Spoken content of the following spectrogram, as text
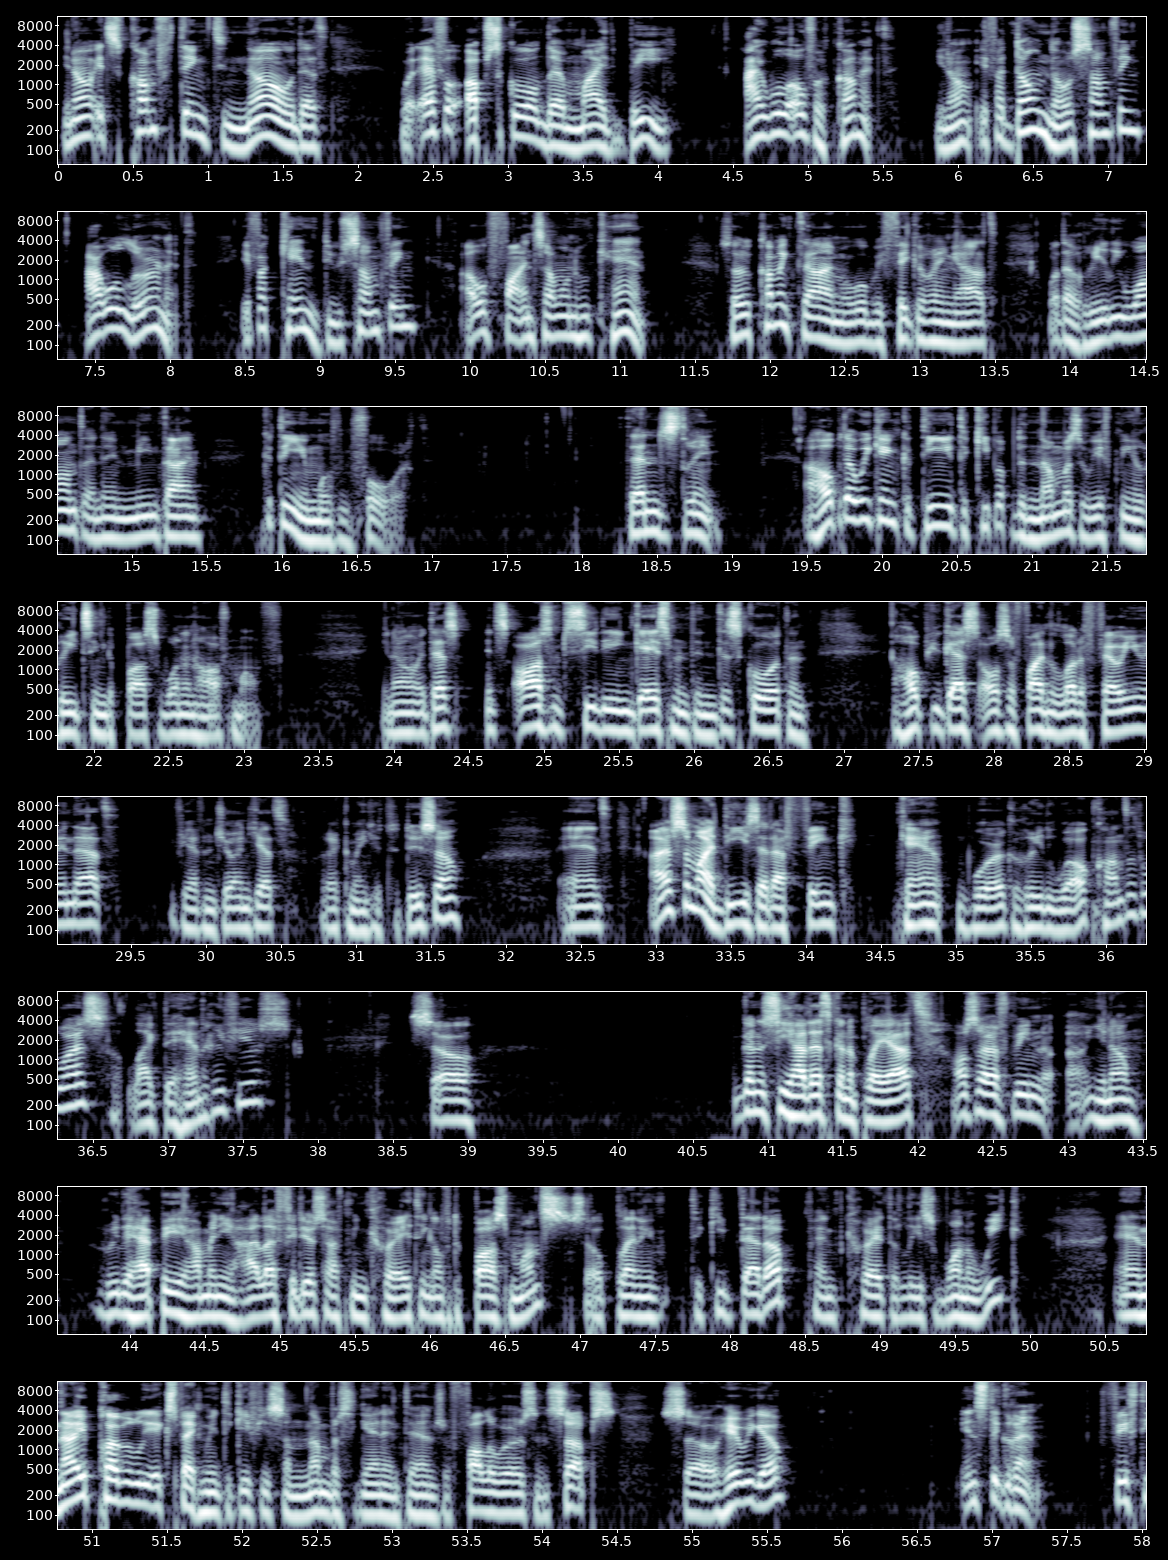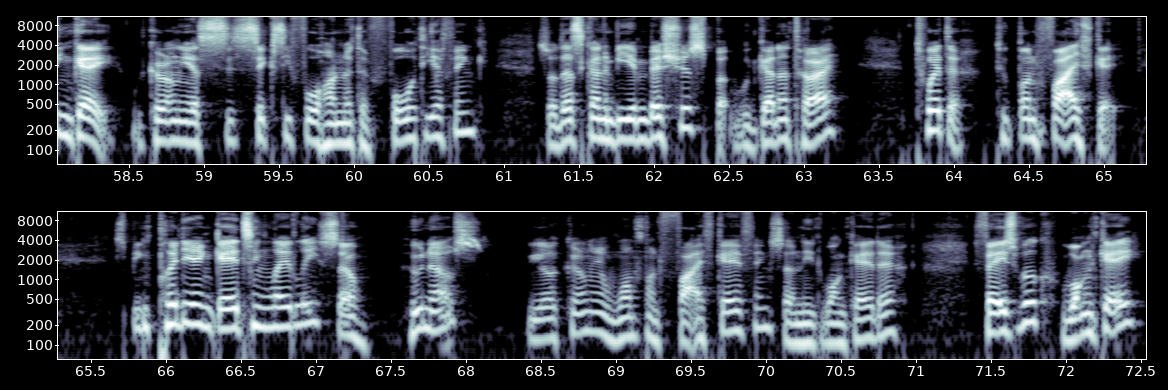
You know, it's comforting to know that whatever obstacle there might be, I will overcome it. You know, if I don't know something, I will learn it. If I can't do something, I will find someone who can. So the coming time I will be figuring out what I really want and in the meantime continue moving forward. Then the stream. I hope that we can continue to keep up the numbers we've been reaching the past one and a half month. You know, it has, it's awesome to see the engagement in Discord, and I hope you guys also find a lot of value in that. If you haven't joined yet, I recommend you to do so. And I have some ideas that I think can work really well content wise, like the hand reviews. So I'm gonna see how that's gonna play out. Also, I've been, uh, you know, really happy how many highlight videos I've been creating over the past months. So planning to keep that up and create at least one a week. And now you probably expect me to give you some numbers again in terms of followers and subs. So here we go. Instagram, 15k. We're currently at 6,440, I think. So that's gonna be ambitious, but we're gonna try. Twitter, 2.5k. It's been pretty engaging lately, so who knows? We are currently at 1.5k, I think, so I need 1k there. Facebook, 1k.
